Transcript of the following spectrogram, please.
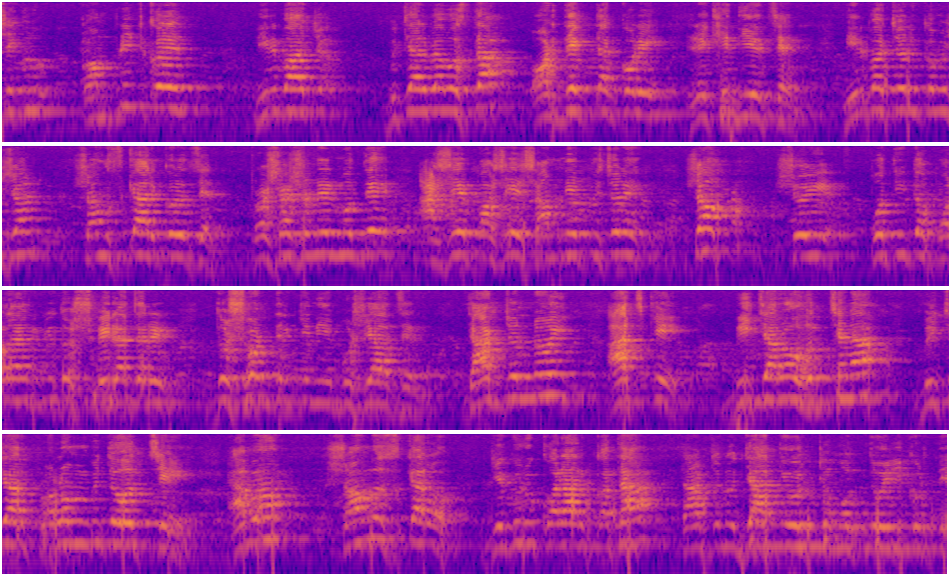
সেগুলো কমপ্লিট করেন নির্বাচন, বিচার ব্যবস্থা অর্ধেকটা করে রেখে দিয়েছেন। নির্বাচন কমিশন সংস্কার করেছেন। প্রশাসনের মধ্যে, আশেপাশে, সামনে, পিছনে সব পতিত পলায়নকৃত স্বৈরাচারের দোষরদেরকে নিয়ে বসে আছেন। যার জন্যই আজকে বিচারও হচ্ছে না, বিচার প্রলম্বিত হচ্ছে এবং সংস্কারও যেগুলো করার কথা, তার জন্য জাতীয় ঐক্যমত তৈরি করতে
